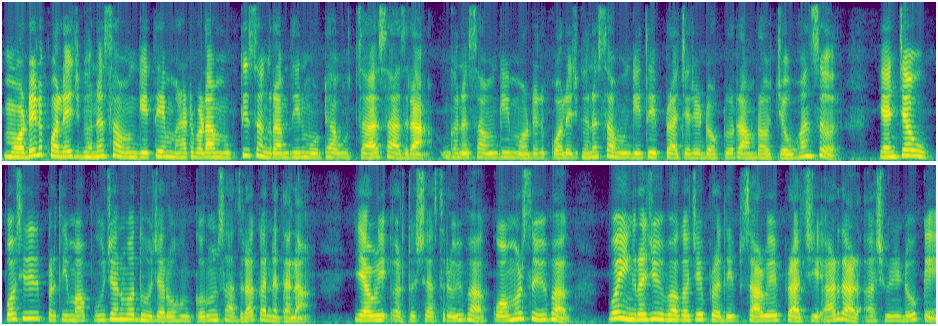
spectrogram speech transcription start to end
मॉडेल कॉलेज घनसावंगी येथे मराठवाडा मुक्तीसंग्राम दिन मोठ्या उत्साहात साजरा. घनसावंगी मॉडेल कॉलेज घनसावंगी येथे प्राचार्य डॉक्टर रामराव चव्हाण सर यांच्या उपस्थितीत प्रतिमा पूजन व ध्वजारोहण करून साजरा करण्यात आला. यावेळी अर्थशास्त्र विभाग कॉमर्स विभाग व इंग्रजी विभागाचे प्रदीप साळवे प्राची आरदाड अश्विनी डोके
